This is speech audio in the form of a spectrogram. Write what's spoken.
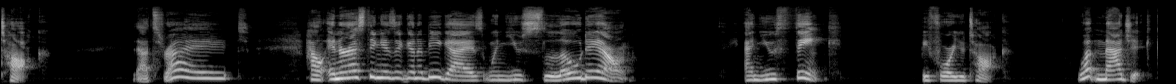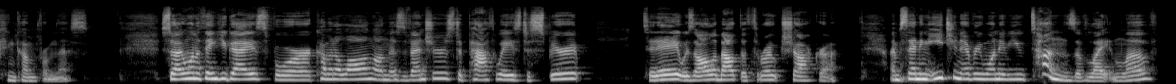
talk. That's right. How interesting is it going to be, guys, when you slow down and you think before you talk? What magic can come from this? So, I want to thank you guys for coming along on this Ventures to Pathways to Spirit. Today, it was all about the throat chakra. I'm sending each and every one of you tons of light and love,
